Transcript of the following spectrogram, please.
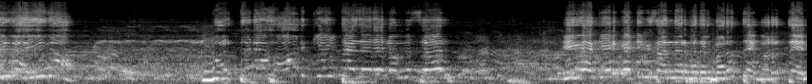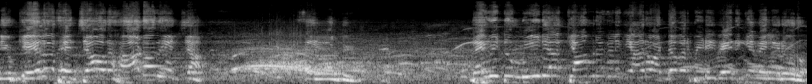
ಈಗ ಈಗ ಹಾಡ್ ಕೇಳ್ತಾ ಇದ್ದಾರೆ ನಮ್ಮ ಸರ್ ಈಗ ಕೇಕ್ ಕಟಿಂಗ್ ಸಂದರ್ಭದಲ್ಲಿ ಬರುತ್ತೆ ಬರುತ್ತೆ. ನೀವು ಕೇಳೋದು ಹೆಚ್ಚ, ಅವ್ರು ಹಾಡೋದು ಹೆಚ್ಚ. ದಯವಿಟ್ಟು ಮೀಡಿಯಾ ಕ್ಯಾಮ್ರಾಗಳಿಗೆ ಯಾರು ಅಡ್ಡ ಬರಬೇಡಿ ವೇದಿಕೆ ಮೇಲೆ ಇರೋರು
